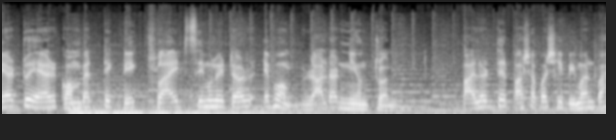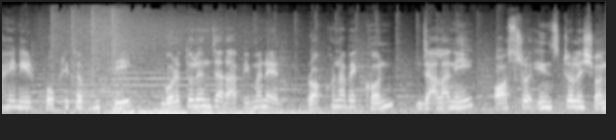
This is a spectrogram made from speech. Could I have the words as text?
air to air combat technique flight simulator এবং রাডার নিয়ন্ত্রণ। পাইলটদের পাশাপাশি বিমান বাহিনীর প্রকৃত ভিত্তি গড়ে তোলেন যারা বিমানের রক্ষণাবেক্ষণ, জ্বালানি, অস্ত্র ইনস্টলেশন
